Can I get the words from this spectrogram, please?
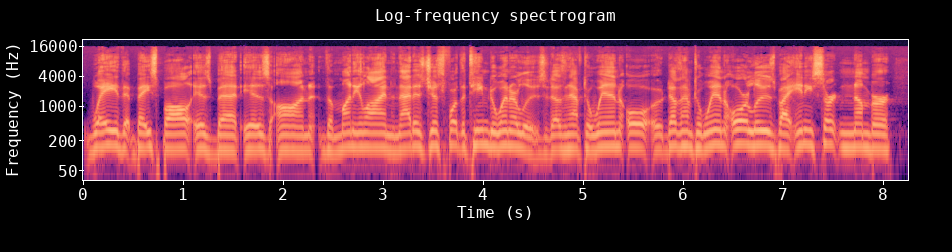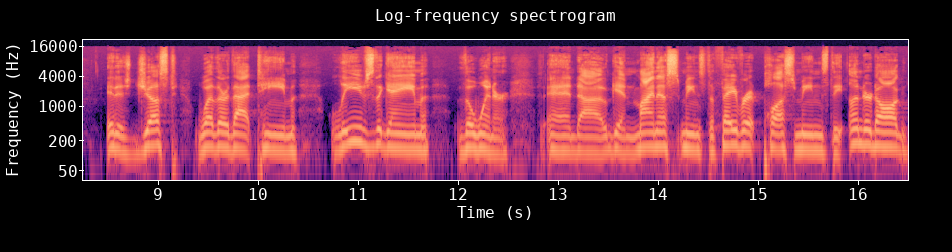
way that baseball is bet is on the money line, and that is just for the team to win or lose. It doesn't have to win or doesn't have to win or lose by any certain number. It is just whether that team leaves the game the winner. And uh, again, minus means the favorite, plus means the underdog.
